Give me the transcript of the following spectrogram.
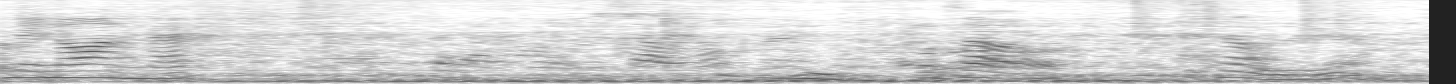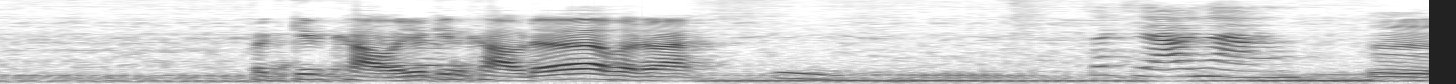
าไม่นอนนะโอ้เศร้าเพิ่นกินข้าวอยู่กินข้าวเด้อเพิ่นว่าจักเช้ายังอืม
